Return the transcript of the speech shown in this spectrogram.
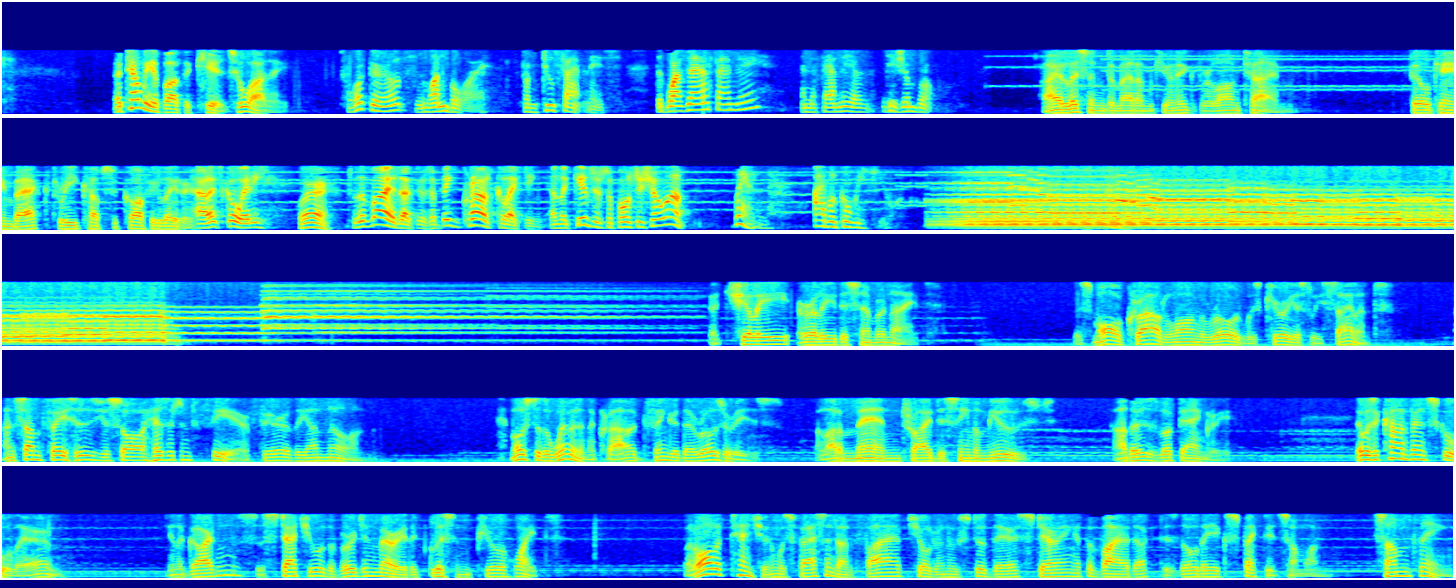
Uh, tell me about the kids. Who are they? four girls and one boy from two families. The Voisin family and the family of Desjambron. I listened to Madame Koenig for a long time. Phil came back three cups of coffee later. Now, let's go, Eddie. Where? To the viaduct. There's a big crowd collecting, and the kids are supposed to show up. Well, I will go with you. Chilly, early December night. The small crowd along the road was curiously silent. On some faces you saw hesitant fear, fear of the unknown. Most of the women in the crowd fingered their rosaries. A lot of men tried to seem amused. Others looked angry. There was a convent school there. In the gardens, a statue of the Virgin Mary that glistened pure white. But all attention was fastened on five children who stood there staring at the viaduct as though they expected someone, something,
